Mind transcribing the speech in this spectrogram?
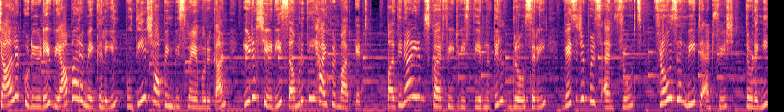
ചാലക്കുടിയുടെ വ്യാപാര മേഖലയിൽ പുതിയ ഷോപ്പിംഗ് വിസ്മയം വിസ്മയമൊരുക്കാൻ ഇടശ്ശേരി സമൃദ്ധി ഹൈപ്പർ മാർക്കറ്റ് പതിനായിരം സ്ക്വയർ ഫീറ്റ് വിസ്തീർണത്തിൽ grocery vegetables and fruits frozen meat and fish തുടങ്ങി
